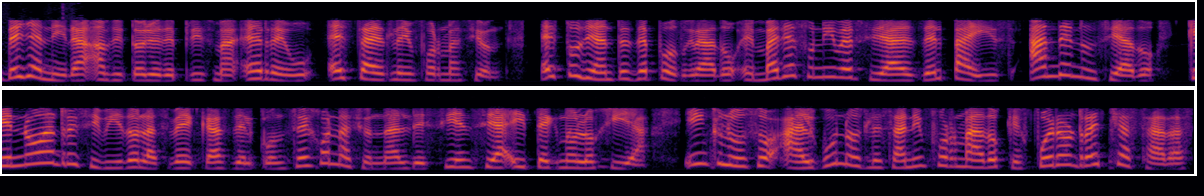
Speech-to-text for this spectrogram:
De Yanira, auditorio de Prisma RU, esta es la información. Estudiantes de posgrado en varias universidades del país han denunciado que no han recibido las becas del Consejo Nacional de Ciencia y Tecnología. Incluso algunos les han informado que fueron rechazadas,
